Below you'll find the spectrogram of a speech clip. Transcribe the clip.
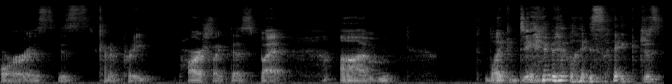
horror is is kind of pretty harsh like this, but um, like David is like just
